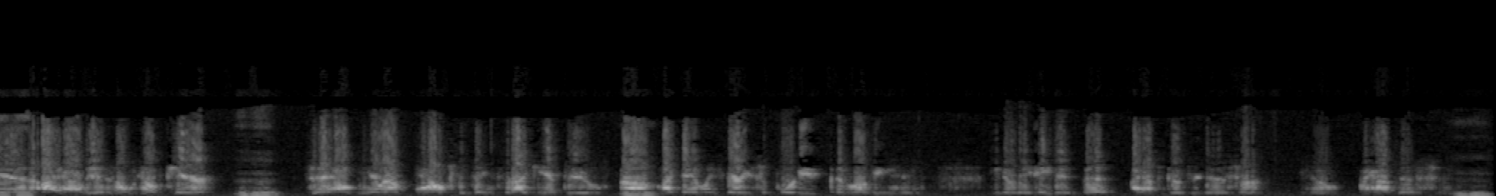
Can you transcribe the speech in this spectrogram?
and I have in-home health care Uh-huh. To help me around the house with things that I can't do. Um, my family's very supportive and loving, and you know they hate it that I have to go through this, or you know I have this. Mhm.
